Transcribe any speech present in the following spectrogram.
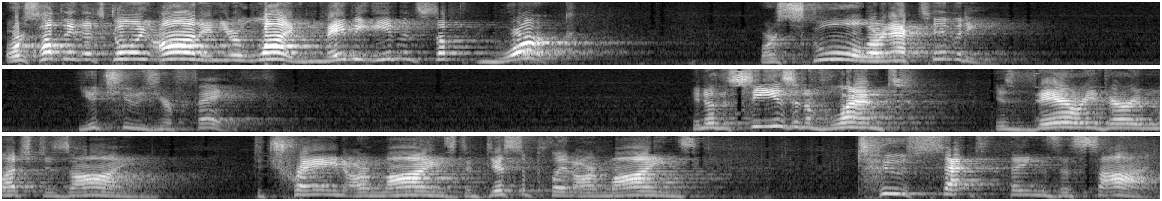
or something that's going on in your life, maybe even some work or school or an activity, you choose your faith. You know, the season of Lent is very, very much designed to train our minds, to discipline our minds, to set things aside.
